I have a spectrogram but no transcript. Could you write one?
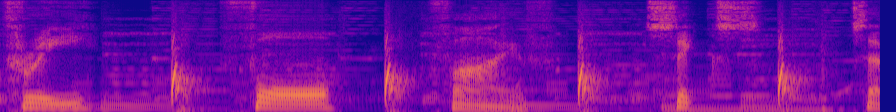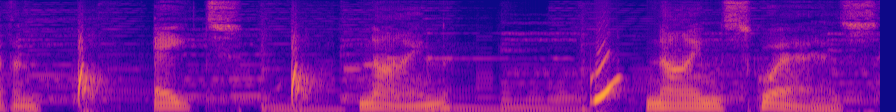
Three. Four. Five. Six. Seven. Eight. Nine. Nine squares.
